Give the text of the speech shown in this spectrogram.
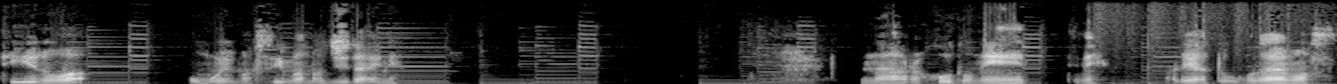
ていうのは思います。今の時代ね。なるほどねってね。ありがとうございます。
